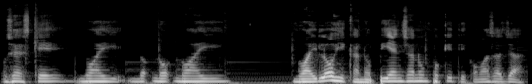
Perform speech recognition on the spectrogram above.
O sea, es que no hay, no, no hay no hay lógica, no piensan un poquitico más allá.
